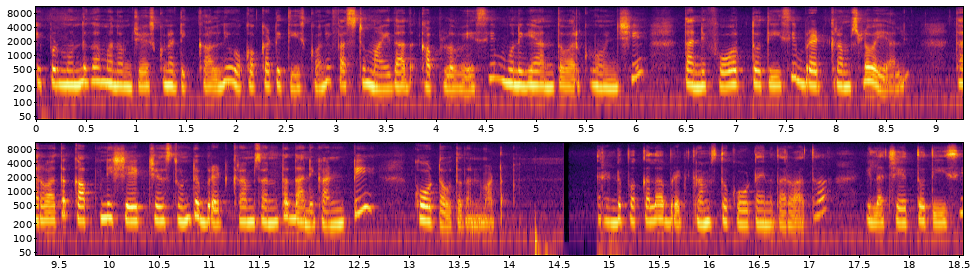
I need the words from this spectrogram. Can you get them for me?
ఇప్పుడు ముందుగా మనం చేసుకున్న టిక్కాలని ఒక్కొక్కటి తీసుకొని ఫస్ట్ మైదా కప్లో వేసి మునిగేంత వరకు ఉంచి దాన్ని ఫోర్క్తో తీసి బ్రెడ్ క్రమ్స్లో వేయాలి. తర్వాత కప్ని షేక్ చేస్తుంటే బ్రెడ్ క్రమ్స్ అంతా దానికి అంటి కోట్ అవుతుంది అనమాట రెండు పక్కల బ్రెడ్ క్రమ్స్తో కోట్ అయిన తర్వాత ఇలా చేత్తో తీసి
